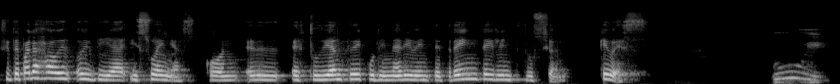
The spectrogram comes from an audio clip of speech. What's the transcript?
si te paras hoy, hoy, día y sueñas con el estudiante de culinaria 2030 y la institución, ¿qué ves? Uy,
